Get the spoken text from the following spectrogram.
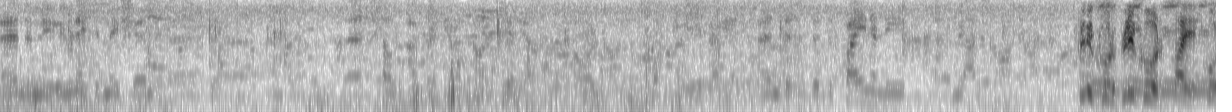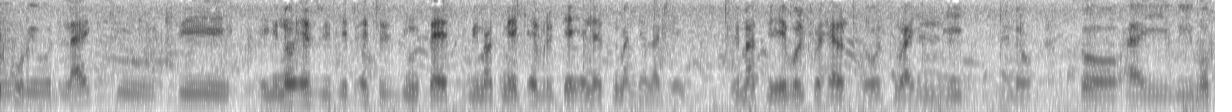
and the United Nations South Africa and Algeria all for peace. And the, the, the finally uh, message. بلي كور بلي كور we- صاي we- كور we كور would like to see, you know, as we, it, it is being said, we must make every day a Nelson Mandela Day. We must be able to help those who are in need, you know. So I, we hope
